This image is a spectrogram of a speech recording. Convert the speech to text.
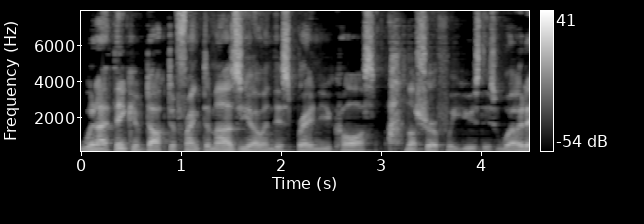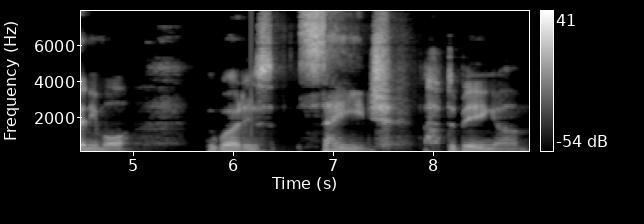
When I think of Dr. Frank Damazio and this brand new course, I'm not sure if we use this word anymore. The word is sage after being um,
